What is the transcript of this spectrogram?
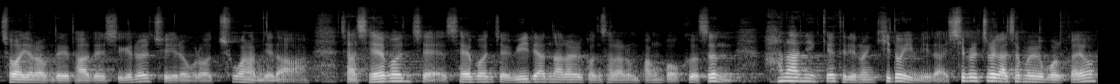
저와 여러분들이 다 되시기를 주 이름으로 축원합니다. 자, 세 번째, 세 번째 위대한 나라를 건설하는 방법, 그것은 하나님께 드리는 기도입니다. 11절 같이 한번 읽어볼까요?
